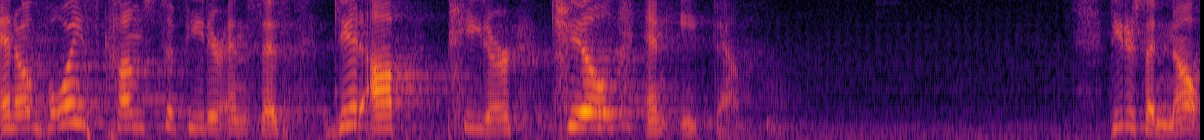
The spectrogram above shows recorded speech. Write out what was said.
And a voice comes to Peter and says, Get up, Peter, kill and eat them. Peter said, No.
